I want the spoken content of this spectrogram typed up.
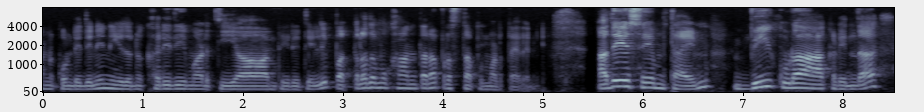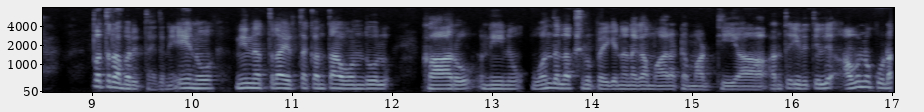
ಅನ್ಕೊಂಡಿದ್ದೀನಿ. ನೀ ಇದನ್ನು ಖರೀದಿ ಮಾಡ್ತೀಯಾ ಅಂತ ಈ ರೀತಿಯಲ್ಲಿ ಪತ್ರದ ಮುಖಾಂತರ ಪ್ರಸ್ತಾಪ ಮಾಡ್ತಾ ಇದ್ದಾನೆ. ಅದೇ ಸೇಮ್ ಟೈಮ್, ಬಿ ಕೂಡ ಆ ಕಡೆಯಿಂದ ಪತ್ರ ಬರಿತಾ ಇದ್ದಾನೆ. ಏನು? ನಿನ್ನ ಹತ್ರ ಇರ್ತಕ್ಕಂತ ಒಂದು ಕಾರು, ನೀನು ಒಂದು ಲಕ್ಷ ರೂಪಾಯಿಗೆ ನನಗ ಮಾರಾಟ ಮಾಡ್ತೀಯಾ? ಅಂತ ಈ ರೀತಿಯಲ್ಲಿ ಅವನು ಕೂಡ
